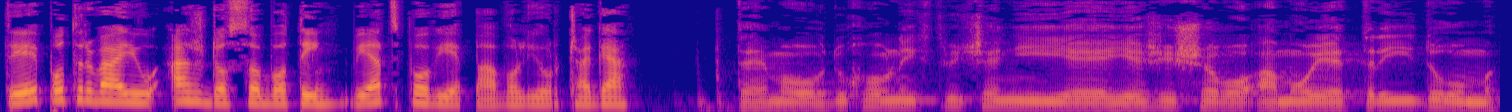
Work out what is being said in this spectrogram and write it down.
Tie potrvajú až do soboty. Viac povie Pavol Jurčaga. Témou duchovných cvičení je Ježišovo a moje trídum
